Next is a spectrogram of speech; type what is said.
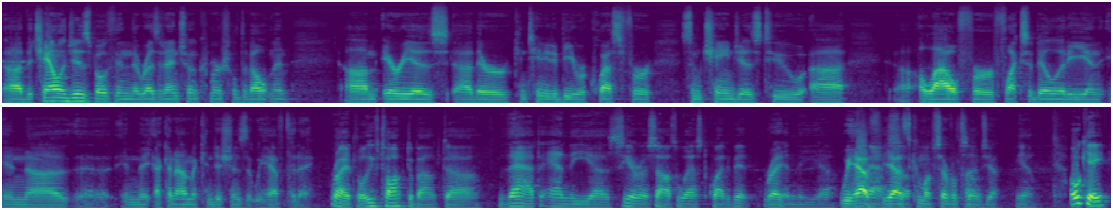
uh, the challenges both in the residential and commercial development um, areas. Uh, there continue to be requests for some changes to uh, uh, allow for flexibility in, in, uh, uh, in the economic conditions that we have today. Right, well, we've talked about uh, that and the uh, Sierra Southwest quite a bit. Right. In the, uh, We have, past, yeah, it's come up several times, yeah. Yeah. Okay,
